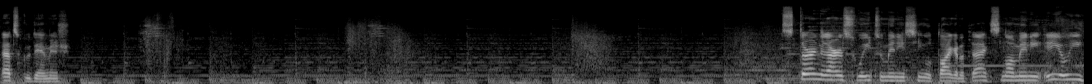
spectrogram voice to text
That's good damage. Turn there's way too many single target attacks, not many AoE.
